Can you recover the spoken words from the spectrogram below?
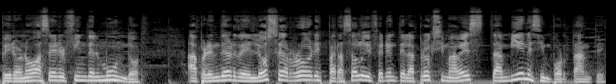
pero no va a ser el fin del mundo. Aprender de los errores para hacerlo diferente la próxima vez también es importante.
